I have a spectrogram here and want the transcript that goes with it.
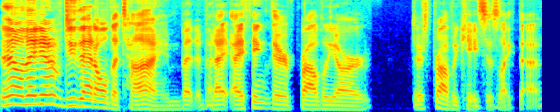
No, they don't do that all the time, but but I, I think there probably are. There's probably cases like that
